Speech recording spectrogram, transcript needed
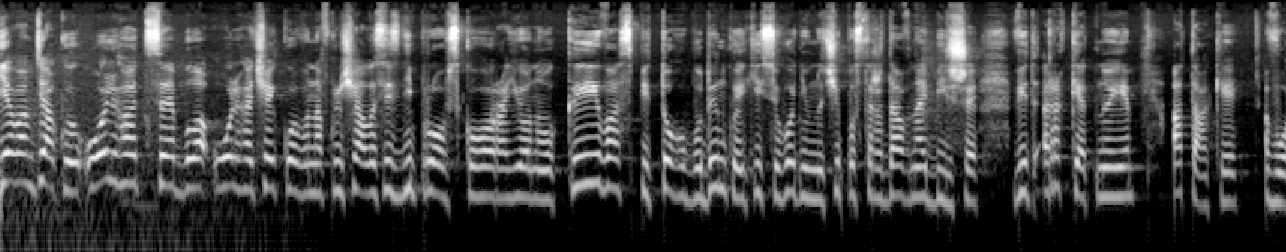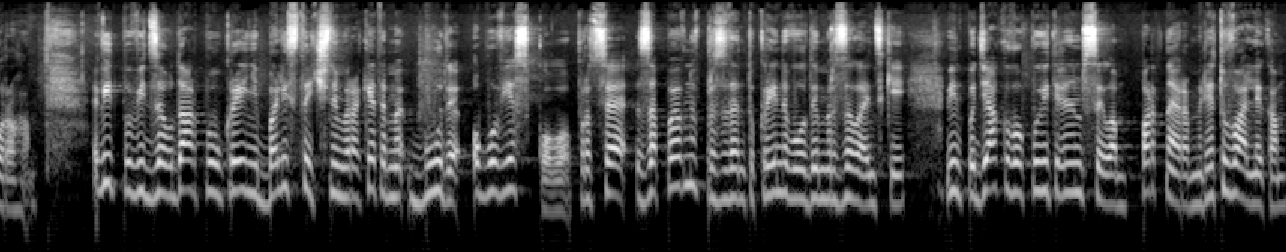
Я вам дякую, Ольга. Це була Ольга Чайко. Вона включалася з Дніпровського району Києва з під того будинку, який сьогодні вночі постраждав найбільше від ракетної атаки ворога. Відповідь за удар по Україні балістичними ракетами буде обов'язково. Про це запевнив президент України Володимир Зеленський. Він подякував повітряним силам, партнерам, рятувальникам.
